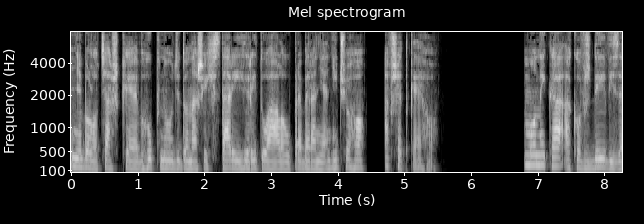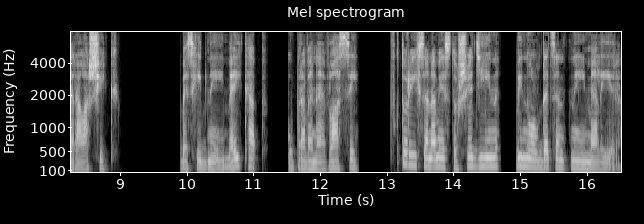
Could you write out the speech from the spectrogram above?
nebolo ťažké vhupnúť do našich starých rituálov preberania ničoho a všetkého. Monika ako vždy vyzerala šik. Bezchybný make-up, upravené vlasy, v ktorých sa namiesto šedín vynul decentný melír.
